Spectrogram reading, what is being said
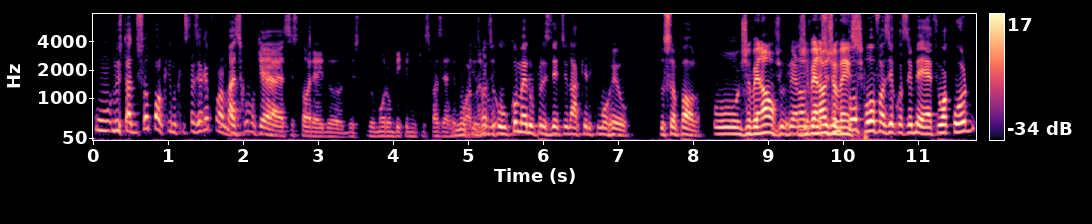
com- no estádio de São Paulo, que não quis fazer a reforma. Mas como que é essa história aí do, do, do Morumbi que não quis fazer a não reforma? quis não? fazer. O, como era o presidente lá, aquele que morreu do São Paulo? O Juvenal? Juvenal, Juvenal Juvencio não Juvencio. topou fazer com a CBF o acordo.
